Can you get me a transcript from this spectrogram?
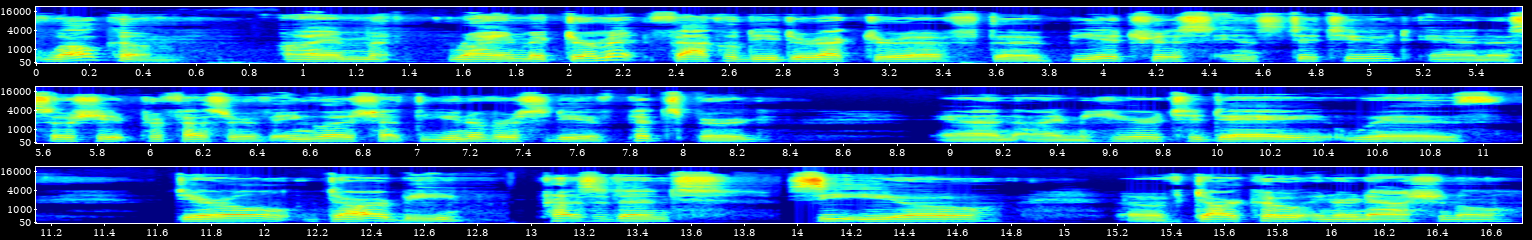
Welcome. I'm Ryan McDermott, Faculty Director of the Beatrice Institute and Associate Professor of English at the University of Pittsburgh. And I'm here today with Daryl Darby, President, CEO of Darco International,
